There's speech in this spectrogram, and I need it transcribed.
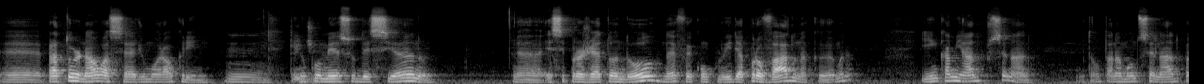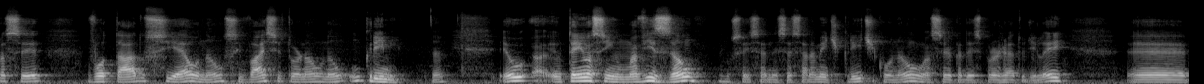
é, para tornar o assédio moral crime. Hum, e no começo desse ano, uh, esse projeto andou, né, foi concluído e aprovado na Câmara e encaminhado para o Senado. Então está na mão do Senado para ser votado se é ou não, se vai se tornar ou não um crime. Né? Eu, eu tenho assim uma visão, não sei se é necessariamente crítica ou não, acerca desse projeto de lei, é,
